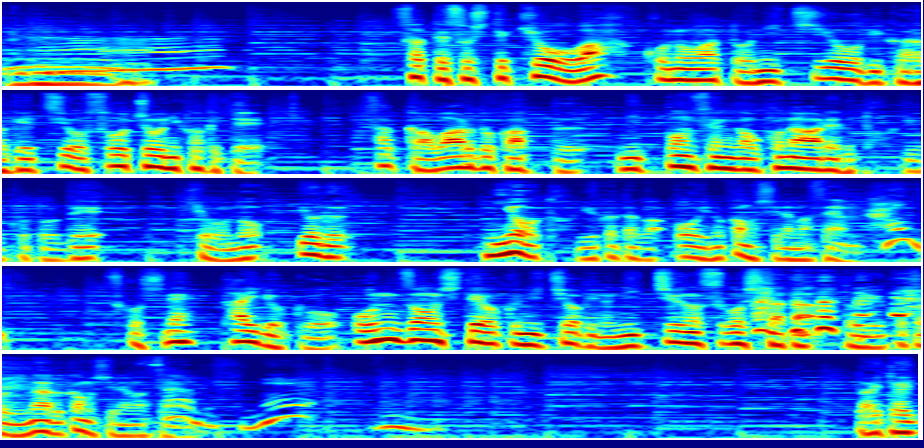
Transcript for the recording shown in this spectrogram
うん。さてそして今日はこの後日曜日から月曜早朝にかけてサッカーワールドカップ日本戦が行われるということで今日の夜見ようという方が多いのかもしれません、はい少しね体力を温存しておく日曜日の日中の過ごし方ということになるかもしれません。そうですね、うん、大体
